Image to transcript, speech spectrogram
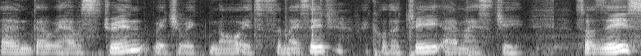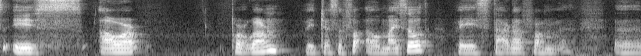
and uh, we have a string which we know it's the message we call the JMSG. So this is our program. We just our method. We start from uh,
